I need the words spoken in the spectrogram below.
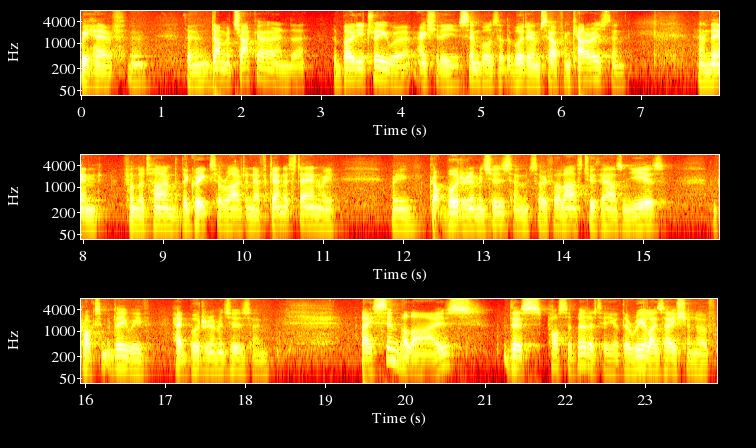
we have. The, the and the, the Bodhi tree were actually symbols that the Buddha himself encouraged. And, and then from the time that the Greeks arrived in Afghanistan, we, we got Buddha images. And so for the last 2,000 years, approximately, we've had Buddha images. And they symbolize this possibility of the realization of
